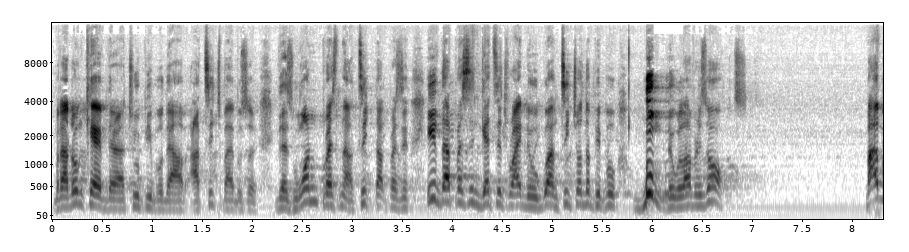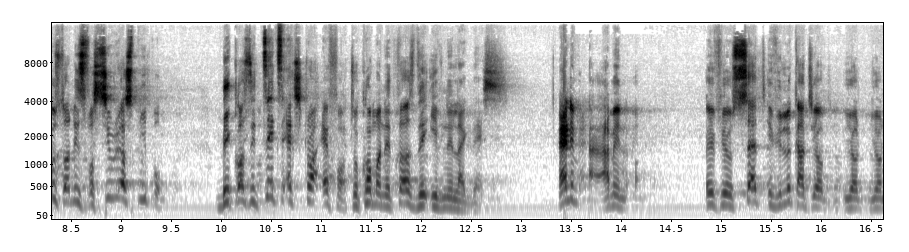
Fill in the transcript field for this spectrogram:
But I don't care if there are two people that I teach Bible study. There's one person, I'll teach that person. If that person gets it right, they will go and teach other people. Boom, they will have results. Bible study is for serious people because it takes extra effort to come on a Thursday evening like this. And if, I mean, if you set, if you look at your, your, your,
